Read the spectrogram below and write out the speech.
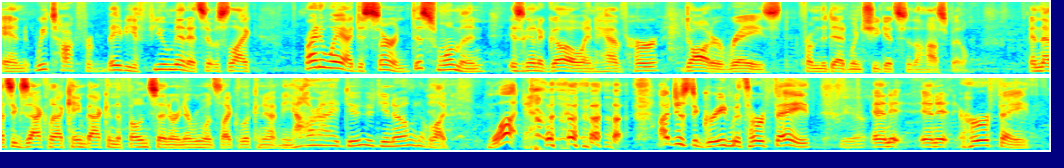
And we talked for maybe a few minutes. It was like right away I discerned this woman is going to go and have her daughter raised from the dead when she gets to the hospital. And that's exactly, I came back in the phone center and everyone's like looking at me, all right, dude, you know? And I'm like, what? I just agreed with her faith. Yeah. And, it, and it, her faith,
